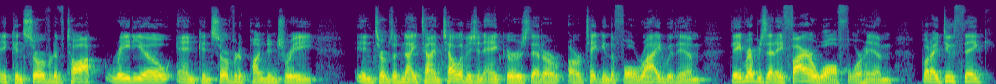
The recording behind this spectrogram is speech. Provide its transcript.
in conservative talk radio and conservative punditry in terms of nighttime television anchors that are, are taking the full ride with him. They represent a firewall for him. But I do think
